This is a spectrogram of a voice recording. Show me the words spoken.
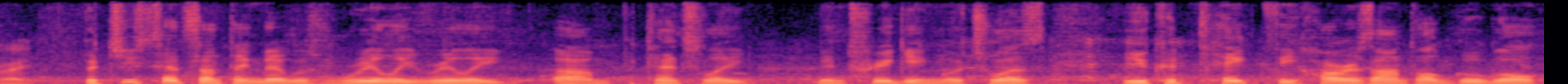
Right. But you said something that was really, really um, potentially intriguing, which was you could take the horizontal Google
